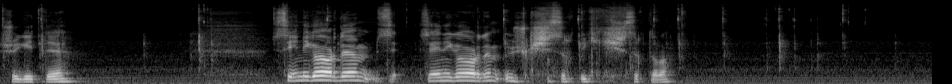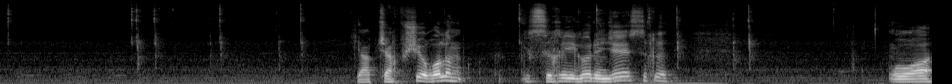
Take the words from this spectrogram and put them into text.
Şu gitti. Seni gördüm. se- Seni gördüm. Üç kişi sıktı. iki kişi sıktı lan. Yapacak bir şey yok oğlum. Sıkıyı görünce sıkı. Oha.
